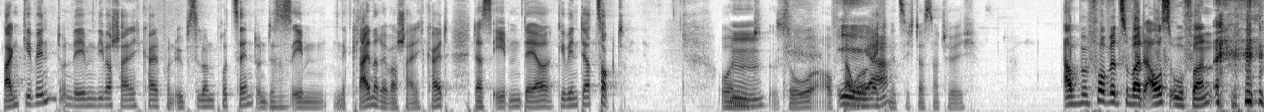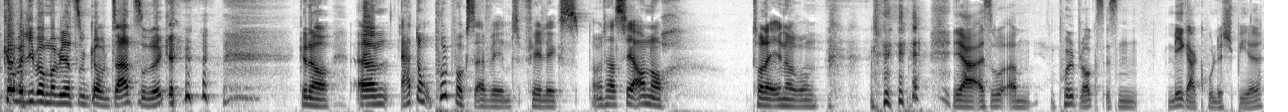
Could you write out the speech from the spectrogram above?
Bank gewinnt und eben die Wahrscheinlichkeit von y Prozent. Und das ist eben eine kleinere Wahrscheinlichkeit, dass eben der gewinnt, der zockt. Und mhm. so auf Dauer ja. rechnet sich das natürlich. Aber bevor wir zu weit ausufern, kommen wir lieber mal wieder zum Kommentar zurück. genau. Ähm, er hat noch Pullbox erwähnt, Felix. Damit hast du ja auch noch tolle Erinnerungen. ja, also ähm, Pullblocks ist ein mega cooles Spiel.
